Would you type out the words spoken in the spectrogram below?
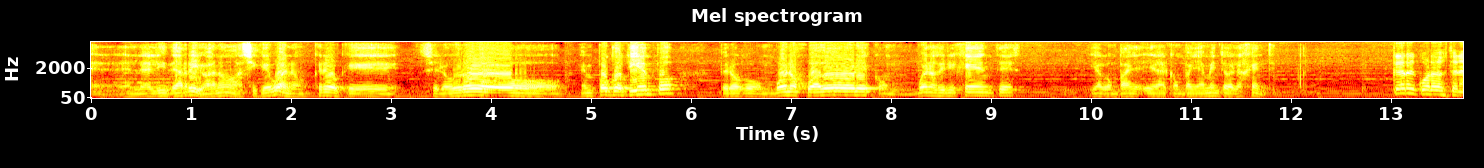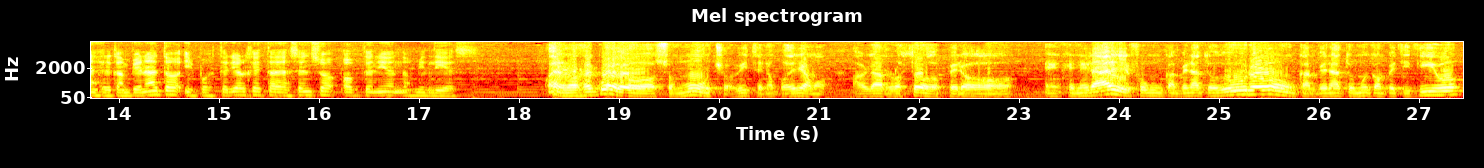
en, la elite de arriba, ¿no? Así que bueno, creo que se logró en poco tiempo, pero con buenos jugadores, con buenos dirigentes y, el acompañamiento de la gente. ¿Qué recuerdos tenés del campeonato y posterior gesta de ascenso obtenido en 2010? Bueno, los recuerdos son muchos, ¿viste? No podríamos hablarlos todos, pero en general fue un campeonato duro, un campeonato muy competitivo,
